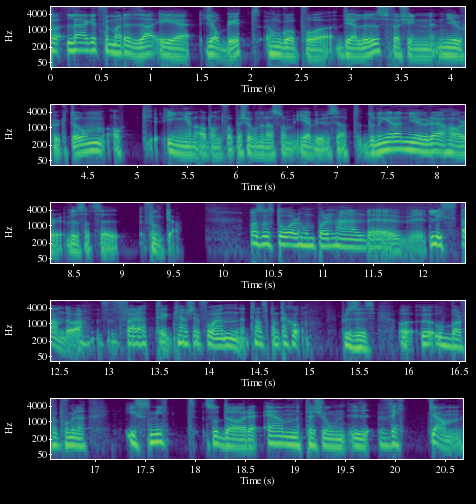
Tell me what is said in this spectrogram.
Så läget för Maria är jobbigt. Hon går på dialys för sin njursjukdom och ingen av de två personerna som erbjuder sig att donera njure har visat sig funka. Och så står hon på den här eh, listan då för att kanske få en transplantation. Precis. Och, och bara för att påminna, i snitt så dör det en person i veckan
